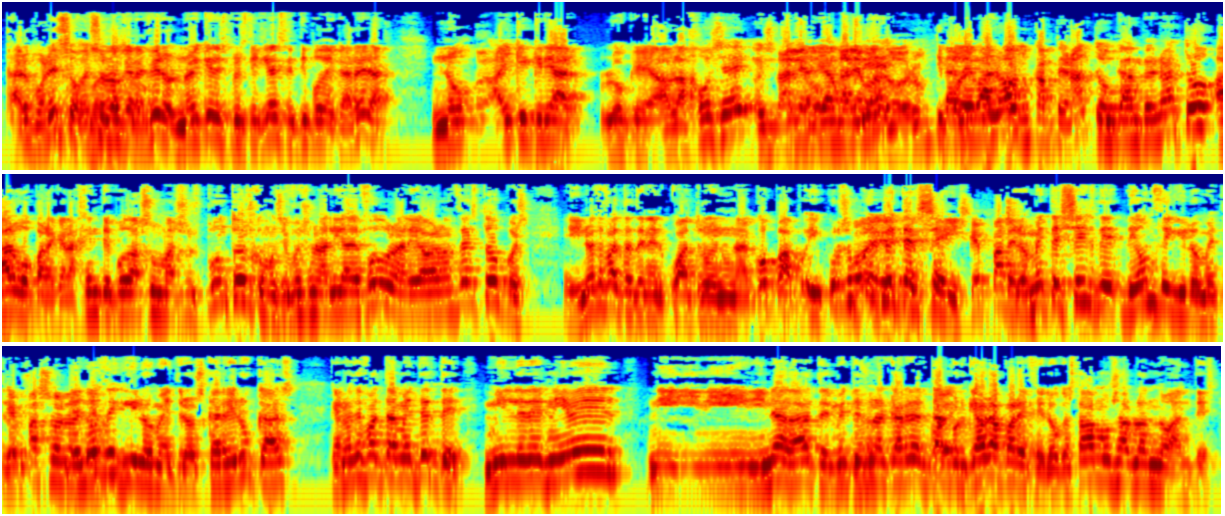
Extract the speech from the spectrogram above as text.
Claro, por eso, eso Por es lo que eso. refiero. No hay que desprestigiar este tipo de carreras. No, hay que crear lo que habla José. es- Dale- dale valor, un tipo darle de copa, valor, un campeonato. Un campeonato, algo para que la gente pueda sumar sus puntos, como si fuese una liga de fútbol, una liga de baloncesto, pues, y no hace falta tener cuatro en una copa. Incluso Joder, puedes meter ¿qué- seis, qué pasó? pero metes seis de, de 11 kilómetros. ¿Qué pasó el de año- 12 kilómetros, carrerucas, que no hace falta meterte mil de desnivel, ni, ni, ni nada, te metes una carrera tal, porque ahora parece lo que estábamos hablando antes,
